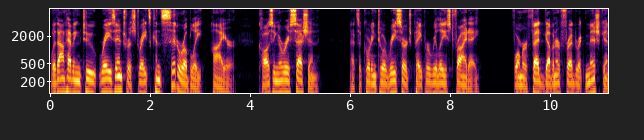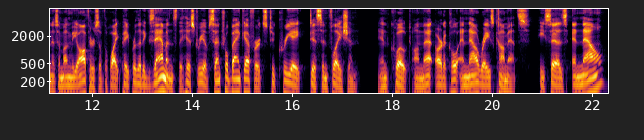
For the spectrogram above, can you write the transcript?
without having to raise interest rates considerably higher, causing a recession. That's according to a research paper released Friday. Former Fed Governor Frederic Mishkin is among the authors of the white paper that examines the history of central bank efforts to create disinflation. End quote on that article, and now Ray's comments. He says, And now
